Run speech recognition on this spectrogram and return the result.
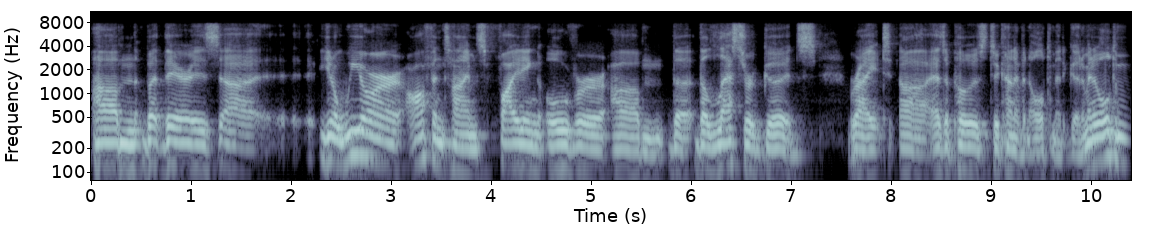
Um, but there is uh, you know, we are oftentimes fighting over um, the the lesser goods, right, uh, as opposed to kind of an ultimate good. I mean, an ultimate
